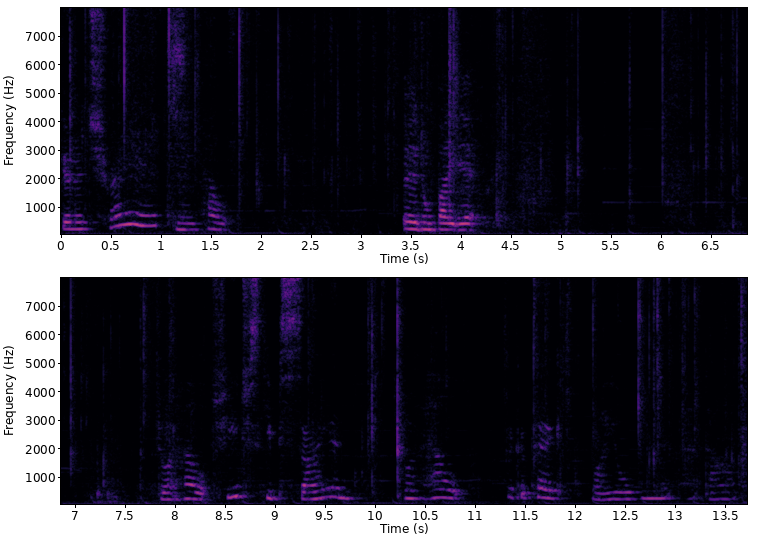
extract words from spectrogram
Gonna try it. need help? Uh, don't bite it. Do you want help? She just keeps sighing. Do you want help? Look at pig. Why are you opening it like that?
